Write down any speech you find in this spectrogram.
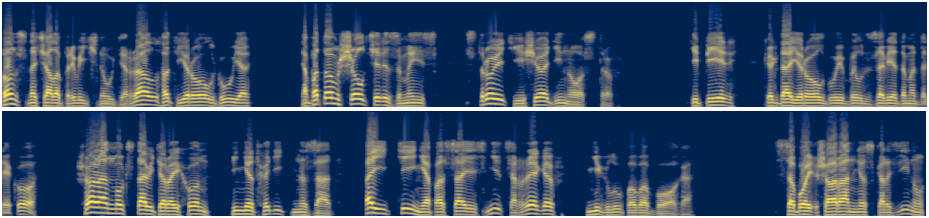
он сначала привычно удирал от Еролгуя, а потом шел через мыс строить еще один остров. Теперь, когда Еролгуй был заведомо далеко, Шаран мог ставить Арайхон и не отходить назад, а идти, не опасаясь ни царегов, ни глупого бога. С собой Шаран нес корзину,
